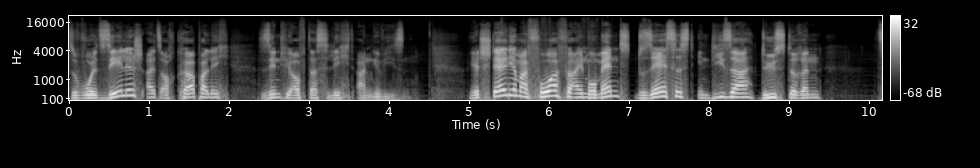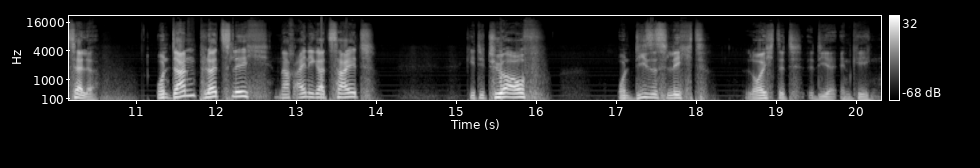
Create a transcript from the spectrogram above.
Sowohl seelisch als auch körperlich sind wir auf das Licht angewiesen. Jetzt stell dir mal vor, für einen Moment, du säßest in dieser düsteren Zelle. Und dann plötzlich, nach einiger Zeit, geht die Tür auf und dieses Licht leuchtet dir entgegen.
